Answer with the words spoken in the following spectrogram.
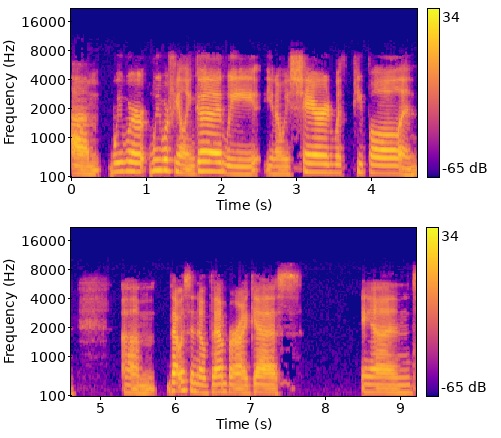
um, we were we were feeling good. We you know we shared with people and um, that was in november i guess. And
